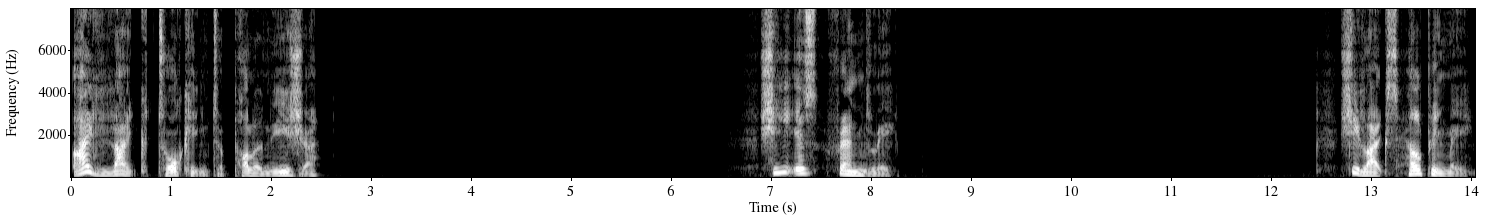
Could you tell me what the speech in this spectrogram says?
I like talking to Polynesia. She is friendly. She likes helping me.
